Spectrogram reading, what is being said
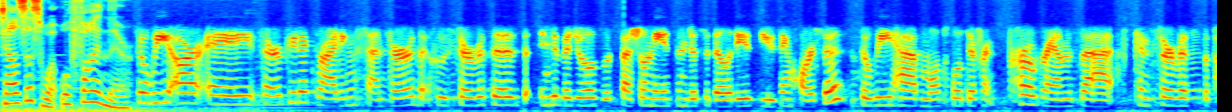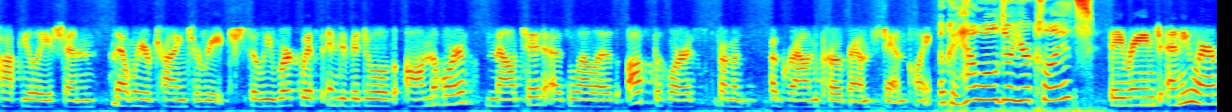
tells us what we'll find there. So, we are a therapeutic riding center that, who services individuals with special needs and disabilities using horses. So, we have multiple different programs that can service the population that we are trying to reach. So, we work with individuals on the horse, mounted, as well as off the horse from a, a ground program standpoint. Okay, how old are your clients? They range anywhere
